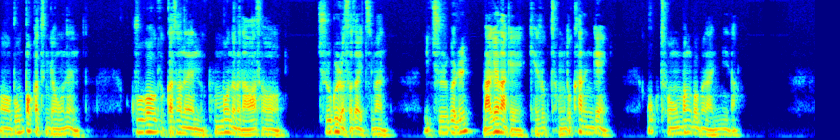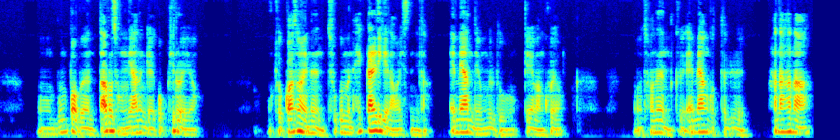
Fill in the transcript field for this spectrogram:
어, 문법 같은 경우는 국어 교과서는 본문으로 나와서 줄글로 써져 있지만 이 줄글을 막연하게 계속 정독하는 게 꼭 좋은 방법은 아닙니다. 어, 문법은 따로 정리하는 게 꼭 필요해요. 어, 교과서에는 조금은 헷갈리게 나와 있습니다. 애매한 내용들도 꽤 많고요. 어, 저는 그 애매한 것들을 하나하나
